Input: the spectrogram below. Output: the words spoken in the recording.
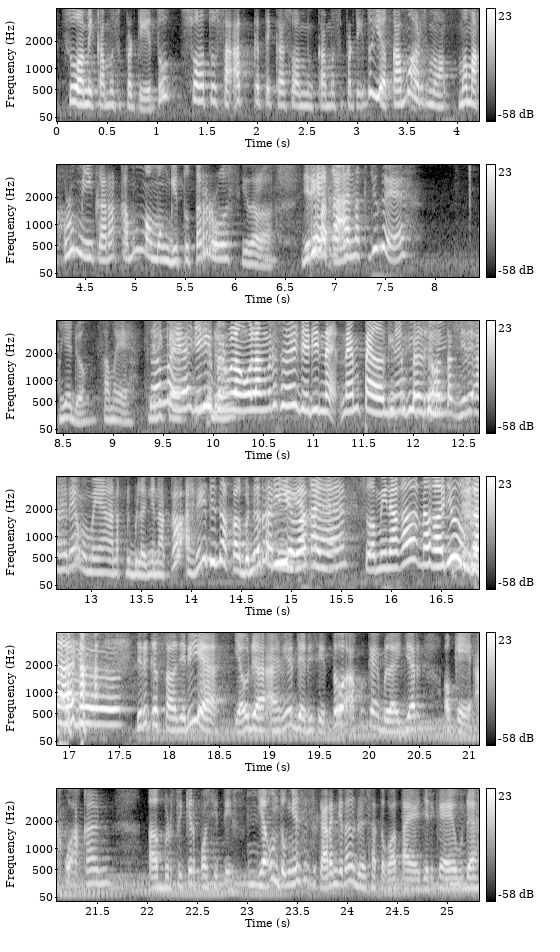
suami kamu seperti itu suatu saat ketika suami kamu seperti itu ya kamu harus mem- memaklumi karena kamu ngomong gitu terus gitu loh jadi Kayak ke anak juga ya. iya dong sama ya Sama kayak- ya. Jadi iya berulang-ulang terus aja jadi ne- nempel gitu nempel di otak jadi akhirnya mamanya anak dibilangin nakal akhirnya dia nakal beneran Iya ya makanya. kan Suami nakal, nakal juga. Aduh. jadi kesel jadi ya ya udah akhirnya dari situ aku kayak belajar oke aku akan uh, berpikir positif. Mm. ya untungnya sih sekarang kita udah satu kota ya. Jadi kayak udah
